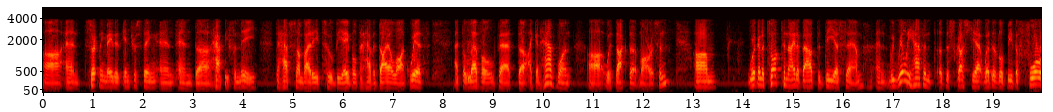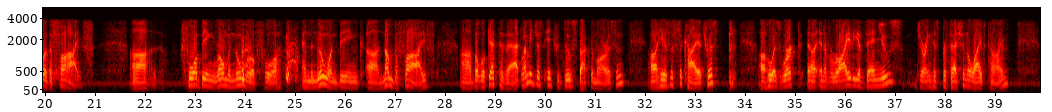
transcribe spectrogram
uh, and certainly made it interesting and and uh, happy for me to have somebody to be able to have a dialogue with at the level that uh, I can have one uh, with Dr. Morrison. Um, we're going to talk tonight about the DSM, and we really haven't uh, discussed yet whether it'll be the four or the five. Uh, four being Roman numeral four, and the new one being uh, number five. Uh, but we'll get to that. Let me just introduce Dr. Morrison. Uh, he is a psychiatrist uh, who has worked uh, in a variety of venues during his professional lifetime.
